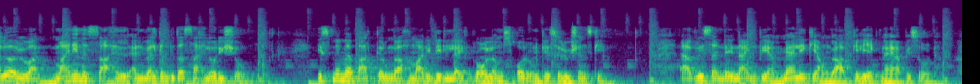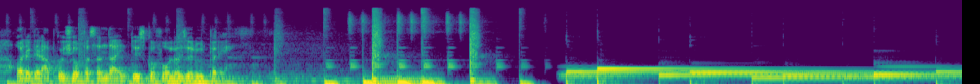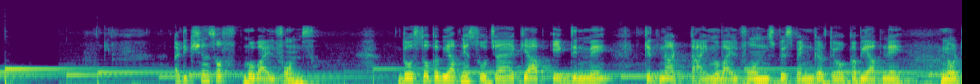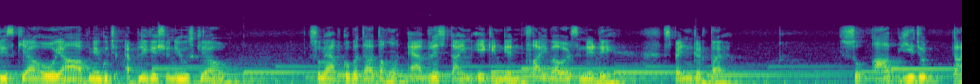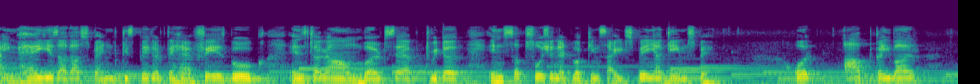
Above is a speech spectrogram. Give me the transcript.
Hello everyone my name is Sahil and welcome to the Sahil Ori show इसमें मैं बात करूँगा हमारी डेली लाइफ प्रॉब्लम्स और उनके सॉल्यूशंस की। एवरी संडे 9 पीएम मैं लेके आऊँगा आपके लिए एक नया एपिसोड और अगर आपको शो पसंद आए तो इसको फॉलो ज़रूर करें। एडिक्शंस ऑफ़ मोबाइल फ़ोन्स दोस्तों, कभी आपने सोचा है कि आप एक दिन में कितना टाइम मोबाइल फ़ोन्स पे स्पेंड करते हो? कभी आपने नोटिस किया हो या आपने कुछ एप्लीकेशन यूज़ किया हो? सो मैं आपको बताता हूँ एवरेज टाइम एक Indian five hours in a day spend करता है। सो आप ये जो टाइम है ये ज़्यादा स्पेंड किस पे करते हैं? फेसबुक इंस्टाग्राम व्हाट्सएप ट्विटर इन सब सोशल नेटवर्किंग साइट्स पे या गेम्स पे? और आप कई बार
